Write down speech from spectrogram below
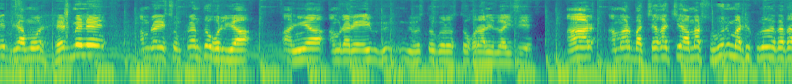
এই গ্রামের হেডম্যানে আমরা এই সংক্রান্ত করিয়া আনিয়া আমরা এই ব্যবস্থাগ্রস্ত করা নিল আইছে। আর আমার বাচ্চা কাচ্চা আমার সুহুর মাটি কোনো জায়গাটা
